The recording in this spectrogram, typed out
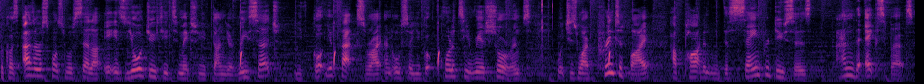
Because as a responsible seller, it is your duty to make sure you've done your research, you've got your facts right, and also you've got quality reassurance, which is why Printify have partnered with the same producers and the experts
